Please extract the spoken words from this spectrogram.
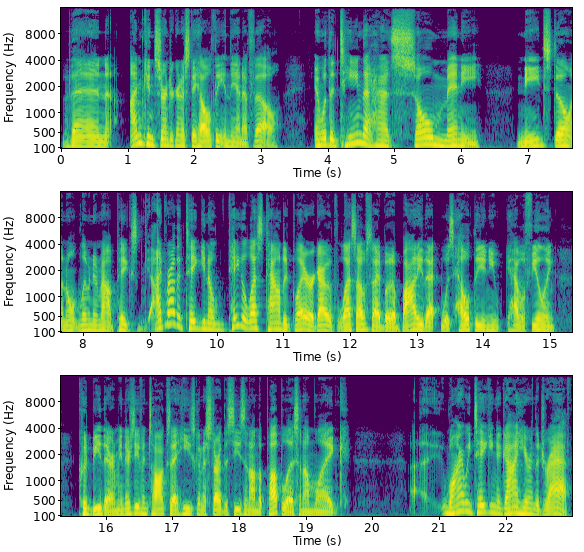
then I'm concerned you're going to stay healthy in the NFL. And with a team that has so many needs still and a limited amount of picks, I'd rather take, you know, take a less talented player, a guy with less upside, but a body that was healthy and you have a feeling could be there. I mean, there's even talks that he's going to start the season on the pup list, and I'm like, uh, why are we taking a guy here in the draft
